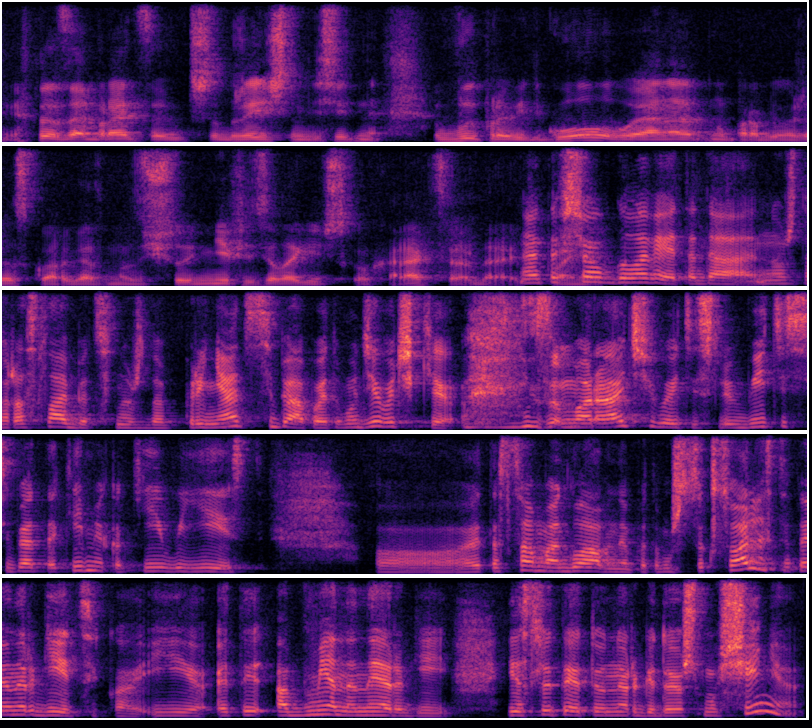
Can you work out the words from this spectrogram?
разобраться, чтобы женщинам действительно выправить голову, и она, ну, проблема женского оргазма зачастую не физиологического характера. Да, это, это все в голове, это да, нужно расслабиться, нужно принять себя, поэтому, девочки, не заморачивайтесь, любите себя такими, какие вы есть. А, это самое главное, потому что сексуальность – это энергетика, и это обмен энергией. Если ты эту энергию даешь мужчине,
